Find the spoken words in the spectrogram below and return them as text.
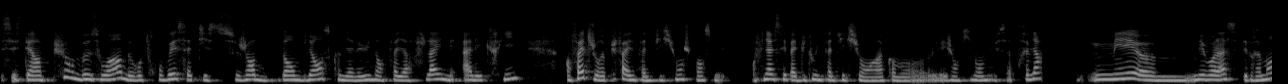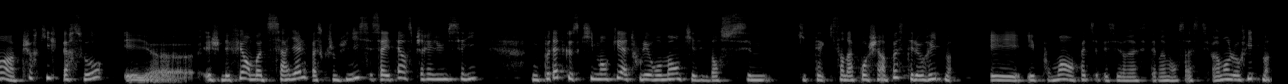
c'était un pur besoin de retrouver cette ce genre d'ambiance comme il y avait eu dans Firefly, mais à l'écrit. En fait, j'aurais pu faire une fanfiction, je pense, mais au final, c'est pas du tout une fanfiction, hein, comme les gens qui l'ont lu savent très bien. Mais hem, mais voilà, c'était vraiment un pur kiff perso et heu et je l'ai fait en mode sériel parce que je me suis dit: «C'est ça a été inspiré d'une série». Donc peut-être que ce qui manquait à tous les romans qui étaient dans qui s'en approchaient un peu, c'était le rythme et et pour moi, en fait, c'était c'est vrai, vraiment ça. C'était vraiment le rythme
